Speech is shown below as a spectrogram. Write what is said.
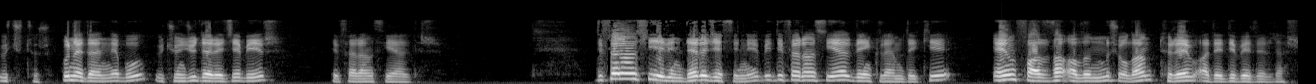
3'tür. Bu nedenle bu 3. derece bir diferansiyeldir. Diferansiyelin derecesini bir diferansiyel denklemdeki en fazla alınmış olan türev adedi belirler.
